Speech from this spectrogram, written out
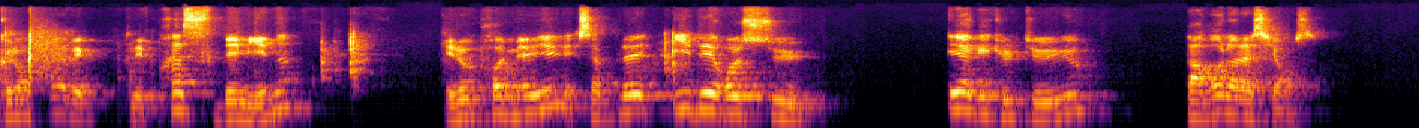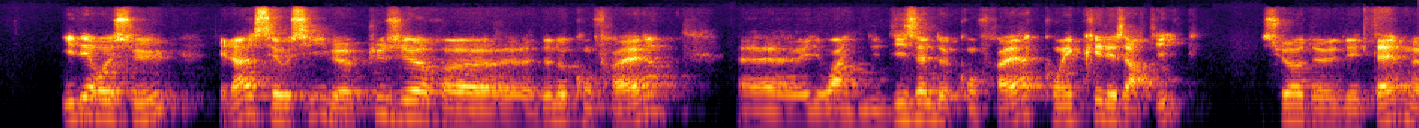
que l'on fait avec les presses des mines. Et le premier s'appelait Idées reçues et agriculture, parole à la science. Idée reçue, et là, c'est aussi plusieurs de nos confrères, euh, il y aura une dizaine de confrères qui ont écrit des articles sur des thèmes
